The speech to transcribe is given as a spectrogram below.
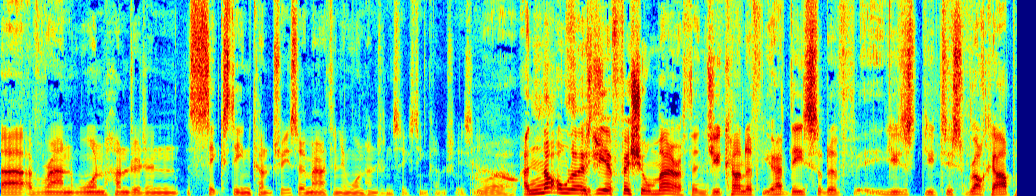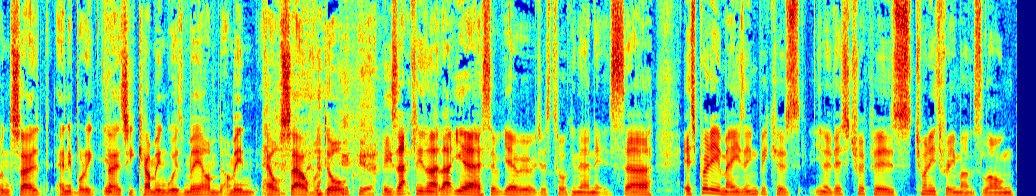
uh, I've ran one 116 countries. So a marathon in 116 countries. yeah. Wow, and not all of those the official marathons. You kind of you have these sort of you just you just rock up and say, anybody fancy coming with me? I'm I'm in El Salvador. Exactly like that. Yeah. So yeah, we were just talking then. It's uh, it's pretty amazing because you know this trip is 23 months long.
